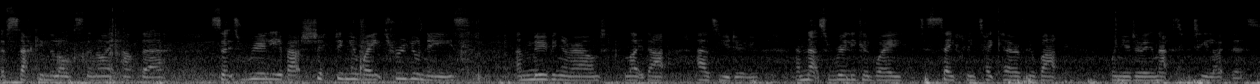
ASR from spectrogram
of stacking the logs than I have there. So it's really about shifting your weight through your knees and moving around like that as you do. And that's a really good way to safely take care of your back when you're doing an activity like this.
